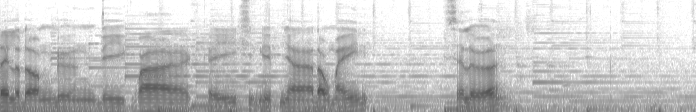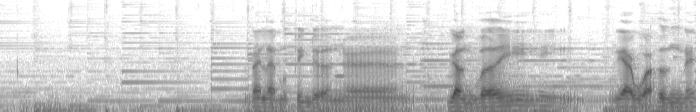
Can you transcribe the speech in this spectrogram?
Đây là đoạn đường đi qua cái xí nghiệp nhà đầu máy, xe lửa. Đây là một tuyến đường ờ, gần với ga Hòa Hưng đấy.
